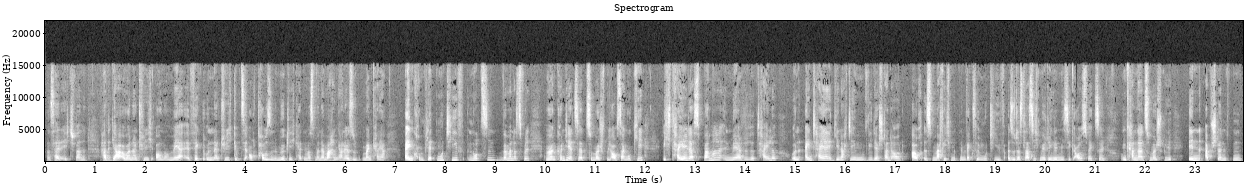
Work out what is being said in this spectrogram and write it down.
Das ist halt echt spannend. Hat ja aber natürlich auch noch mehr Effekt und natürlich gibt es ja auch tausende Möglichkeiten, was man da machen kann. Also man kann ja ein Komplettmotiv nutzen, wenn man das will. Aber man könnte jetzt ja zum Beispiel auch sagen, okay, ich teile das Banner in mehrere Teile und ein Teil, je nachdem wie der Standort auch ist, mache ich mit einem Wechselmotiv. Also das lasse ich mir regelmäßig auswechseln und kann da zum Beispiel in Abständen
